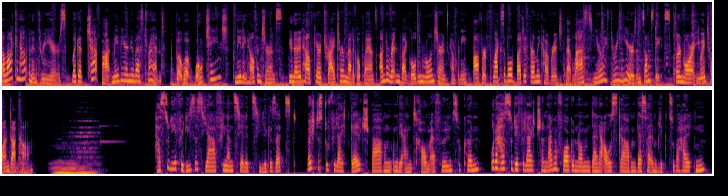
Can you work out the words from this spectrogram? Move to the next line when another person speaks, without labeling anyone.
A lot can happen in three years. Like a chatbot may be your new best friend. But what won't change? Needing health insurance. United Healthcare Tri-Term Medical Plans, underwritten by Golden Rule Insurance Company, offer flexible, budget-friendly coverage that lasts nearly three years in some states. Learn more at uh1.com.
Hast du dir für dieses Jahr finanzielle Ziele gesetzt? Möchtest du vielleicht Geld sparen, um dir einen Traum erfüllen zu können? Oder hast du dir vielleicht schon lange vorgenommen, deine Ausgaben besser im Blick zu behalten?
